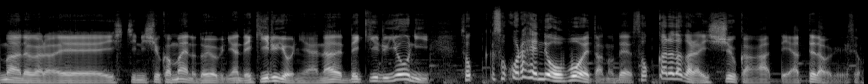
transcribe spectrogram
まあだから、えー、12週間前の土曜日にはできるようにはなできるようにそそこら辺で覚えたのでそっからだから1週間あってやってたわけですよ。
